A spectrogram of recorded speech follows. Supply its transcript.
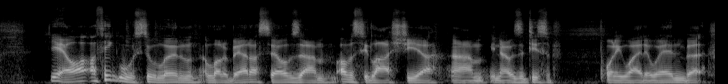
Yeah, I think we're still learning a lot about ourselves. Um, obviously, last year, um, you know, it was a disappointing way to end, but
